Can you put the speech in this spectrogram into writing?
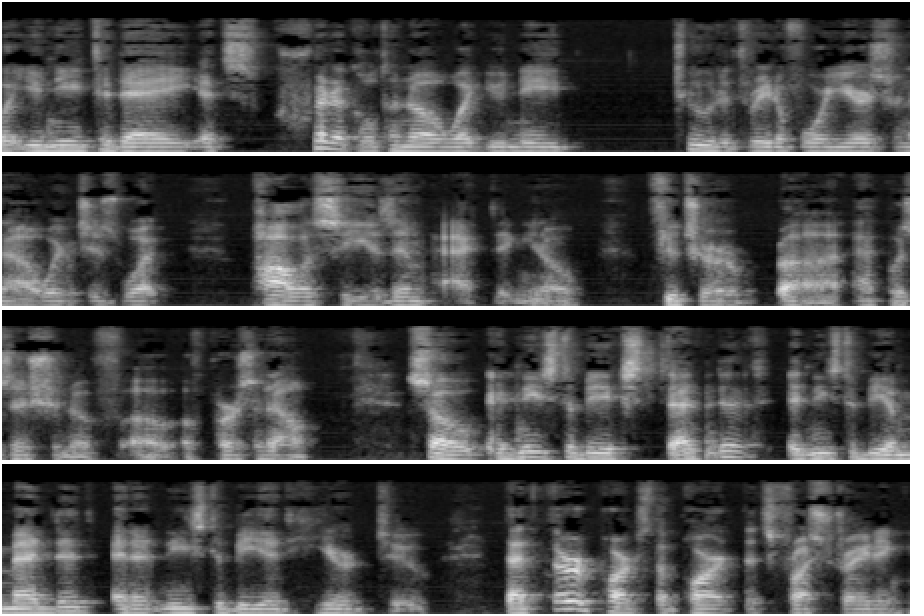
what you need today. It's critical to know what you need two to three to four years from now, which is what policy is impacting, you know, future uh, acquisition of, of, of personnel. So it needs to be extended, it needs to be amended, and it needs to be adhered to. That third part's the part that's frustrating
